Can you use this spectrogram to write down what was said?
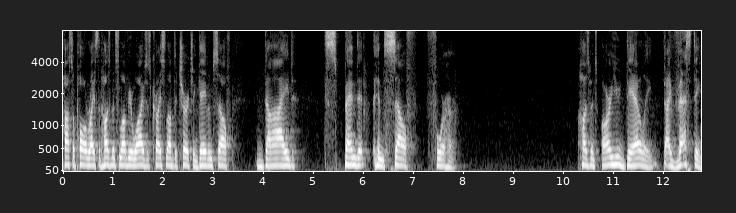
Apostle Paul writes that husbands love your wives as Christ loved the church and gave himself, died, spended himself for her. Husbands, are you daily divesting,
